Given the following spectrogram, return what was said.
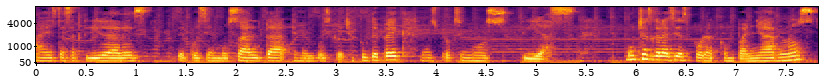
a estas actividades de poesía en voz alta en el bosque de Chapultepec en los próximos días. Muchas gracias por acompañarnos.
